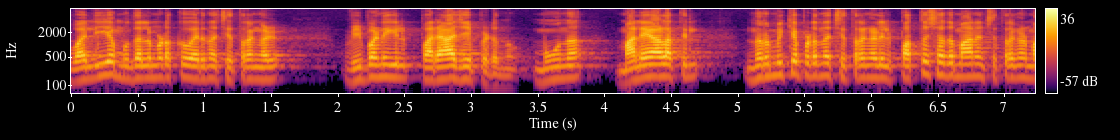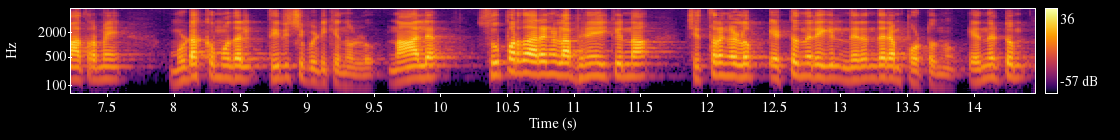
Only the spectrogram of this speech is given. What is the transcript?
വലിയ മുതൽ മുടക്ക് വരുന്ന ചിത്രങ്ങൾ വിപണിയിൽ പരാജയപ്പെടുന്നു. മൂന്ന് മലയാളത്തിൽ നിർമ്മിക്കപ്പെടുന്ന ചിത്രങ്ങളിൽ പത്ത് ശതമാനം ചിത്രങ്ങൾ മാത്രമേ മുടക്ക് മുതൽ തിരിച്ചു പിടിക്കുന്നുള്ളൂ. നാല് സൂപ്പർ താരങ്ങൾ അഭിനയിക്കുന്ന ചിത്രങ്ങളും എട്ട് നിലയിൽ നിരന്തരം പൊട്ടുന്നു. എന്നിട്ടും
